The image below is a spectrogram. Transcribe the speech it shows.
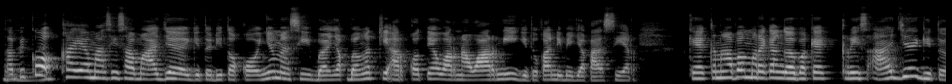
tapi Mhm. kok kayak masih sama aja gitu di tokonya masih banyak banget QR code-nya warna-warni gitu kan di meja kasir kayak kenapa mereka nggak pakai kris aja gitu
